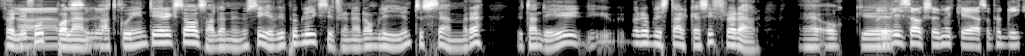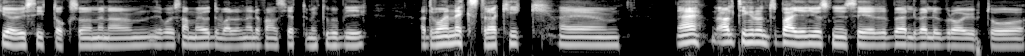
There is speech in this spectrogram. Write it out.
följer Ja, fotbollen absolut. att gå in till Eriksdalshallen nu. Nu ser vi publiksiffrorna, de blir ju inte sämre utan det, är, det börjar bli starka siffror där. Eh, Och, det eh, visar också hur mycket, alltså publik gör ju sitt också. Jag menar, det var ju samma i Uddevalla när det fanns jättemycket publik. Att det var en extra kick. Eh, nej, allting runt Bayern just nu ser väldigt, väldigt bra ut och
